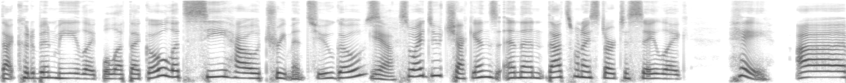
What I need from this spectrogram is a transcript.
that could have been me. Like we'll let that go. Let's see how treatment two goes. Yeah. So I do check-ins, and then that's when I start to say like, "Hey, I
